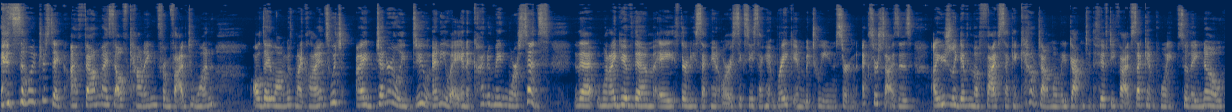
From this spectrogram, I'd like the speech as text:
it's so interesting. I found myself counting from five to one all day long with my clients, which I generally do anyway, and it kind of made more sense that when I give them a 30 second or a 60 second break in between certain exercises, I usually give them a five second countdown when we've gotten to the 55 second point so they know,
